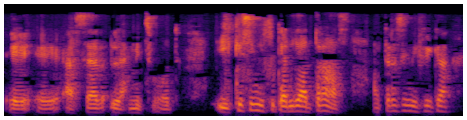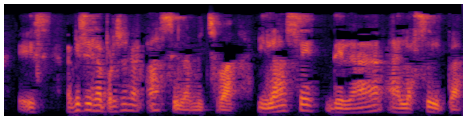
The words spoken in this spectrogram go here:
eh, eh, hacer las mitzvot. ¿Y qué significaría atrás? Atrás significa, es, a veces la persona hace la mitzvah y la hace de la A a la Z,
